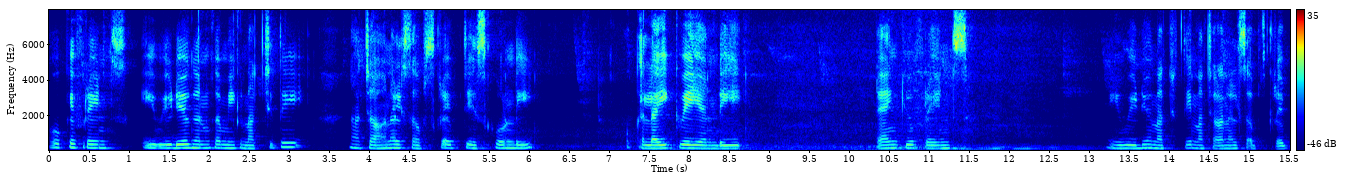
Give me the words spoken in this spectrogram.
Okay friends ఈ వీడియో కనుక మీకు నచ్చితే నా ఛానల్ సబ్స్క్రైబ్ చేసుకోండి. ఒక లైక్ వేయండి. Thank you friends. ఈ వీడియో నచ్చితే నా ఛానల్ సబ్స్క్రైబ్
